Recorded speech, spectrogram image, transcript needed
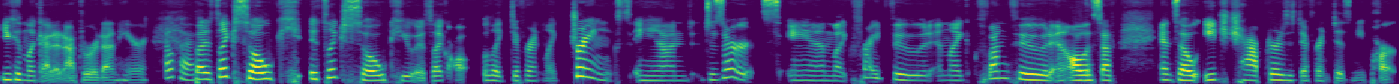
You can look at it after we're done here. Okay. But it's like so cu- it's like so cute. It's like all like different like drinks and desserts and like fried food and like fun food and all this stuff. And so each chapter is a different Disney park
